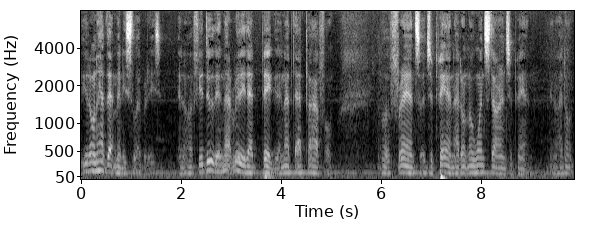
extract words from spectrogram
you don't have that many celebrities. You know, if you do, they're not really that big. They're not that powerful. Or France or Japan, I don't know one star in Japan. You know, I don't,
